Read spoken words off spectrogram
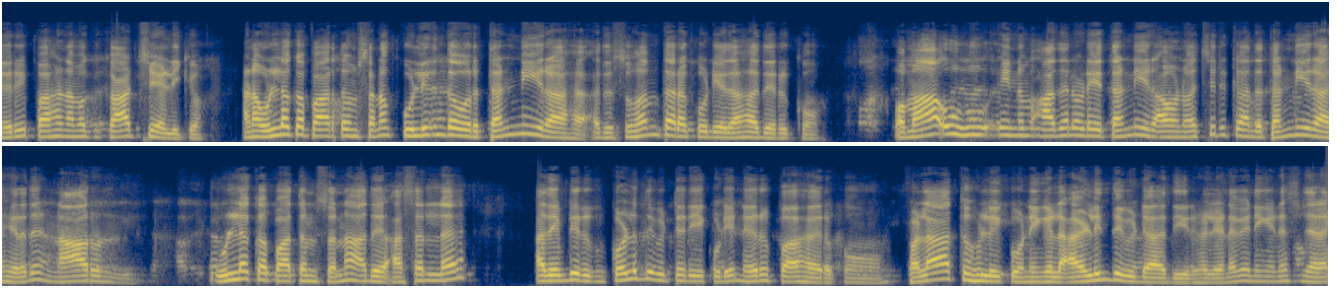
நெருப்பாக நமக்கு காட்சி அளிக்கும். ஆனா உள்ளக்க பார்த்தோம் சொன்னா குளிர்ந்த ஒரு தண்ணீராக அது சுகம் தரக்கூடியதாக அது இருக்கும். ஒமாஉஹு இன்னும் அதனுடைய தண்ணீர் அவன் வச்சிருக்க அந்த தண்ணீர் ஆகிறது நாருன் உள்ளக்க பார்த்தோம்னு சொன்னா அது அசல்ல அது எப்படி இருக்கும்? கொழுந்து விட்டெறியக்கூடிய நெருப்பாக இருக்கும். பலாத்துகுளிக்கும் நீங்கள் அழிந்து விடாதீர்கள். எனவே நீங்க என்ன செஞ்சாங்க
